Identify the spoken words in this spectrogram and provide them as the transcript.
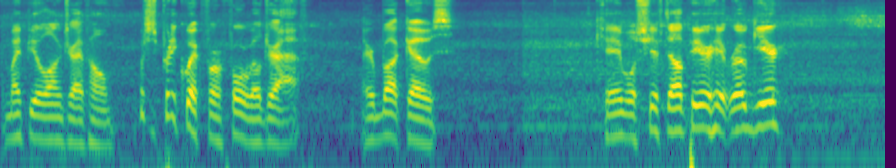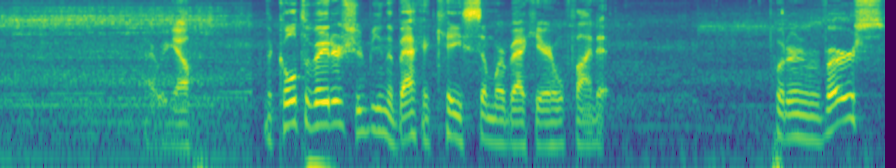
it might be a long drive home, which is pretty quick for a four-wheel drive. There Buck goes. Okay, we'll shift up here, hit road gear. Go. The cultivator should be in the back of case somewhere back here. We'll find it. Put her in reverse.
